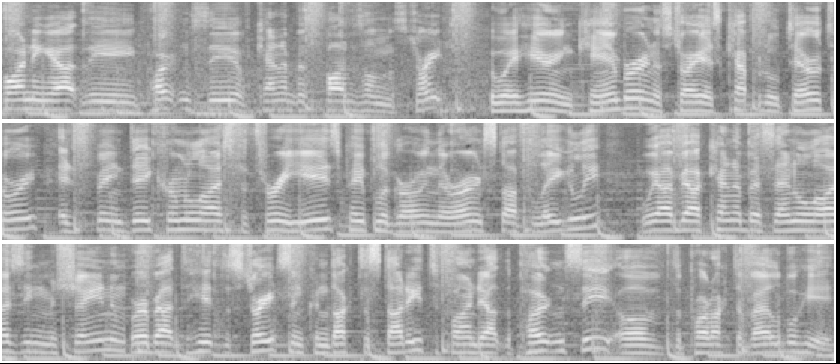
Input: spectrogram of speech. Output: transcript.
finding out the potency of cannabis buds on the street. We're here in Canberra in Australia's capital territory. It's been decriminalised for three years. People are growing their own stuff legally. We have our cannabis analysing machine and we're about to hit the streets and conduct a study to find out the potency of the product available here.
